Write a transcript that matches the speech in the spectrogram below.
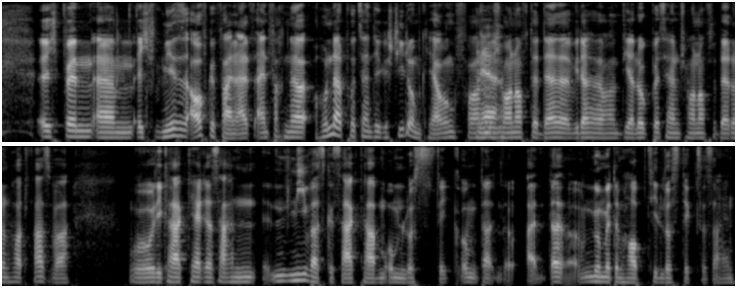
ich bin, ähm, ich, mir ist es aufgefallen, als einfach eine hundertprozentige Stilumkehrung von Ja. Shaun of the Dead, wie der Dialog bisher in Shaun of the Dead und Hot Fuzz war. Wo die Charaktere Sachen nie was gesagt haben, um lustig, um da, da, nur mit dem Hauptziel lustig zu sein.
